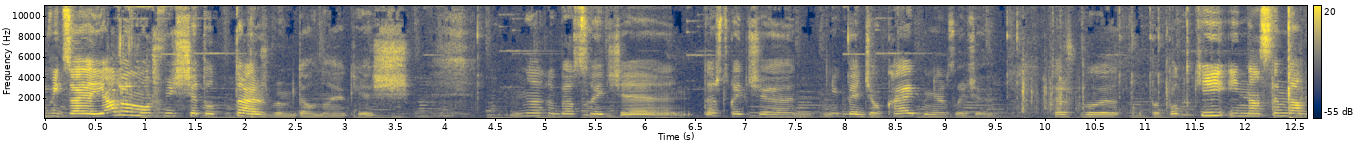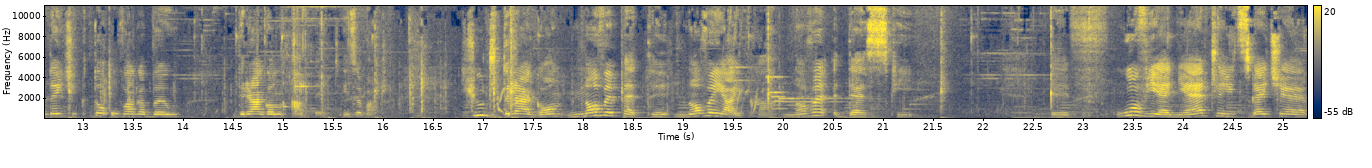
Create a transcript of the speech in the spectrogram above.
widzę, ja bym oczywiście to też bym dał na jakieś no chyba słuchajcie, też słuchajcie, niech będzie ok, ponieważ słuchajcie, też były kupę potki i następny update, kto uwaga był Dragon Update i zobaczę. Huge Dragon, nowe pety, nowe jajka, nowe deski, y, łowienie, czyli słuchajcie,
